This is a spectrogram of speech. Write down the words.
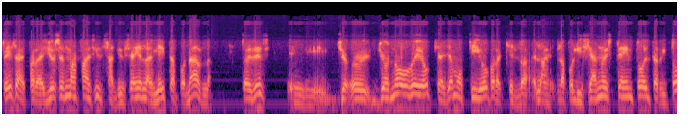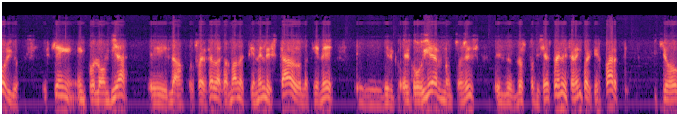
Entonces, para ellos es más fácil salirse ahí en la vía y taponarla. Entonces, eh, yo, yo no veo que haya motivo para que la, la- policía no esté en todo el territorio. Es que en, Colombia eh, la fuerza de las armas la tiene el Estado, la tiene eh, el, el gobierno, entonces los policías pueden estar en cualquier parte. Yo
